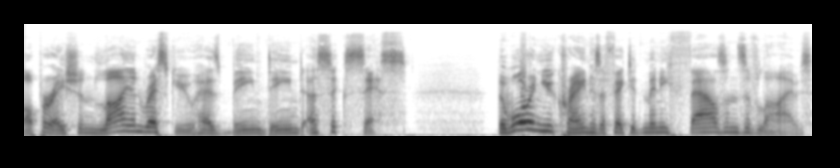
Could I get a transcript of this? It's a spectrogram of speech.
Operation Lion Rescue has been deemed a success. The war in Ukraine has affected many thousands of lives,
